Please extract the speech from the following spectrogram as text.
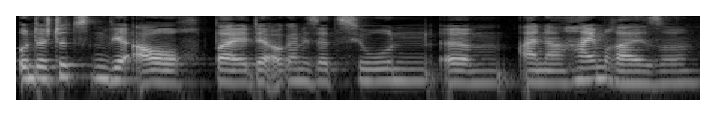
unterstützen wir auch bei der Organisation ähm, einer Heimreise.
